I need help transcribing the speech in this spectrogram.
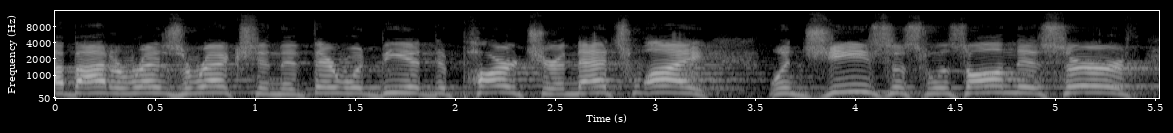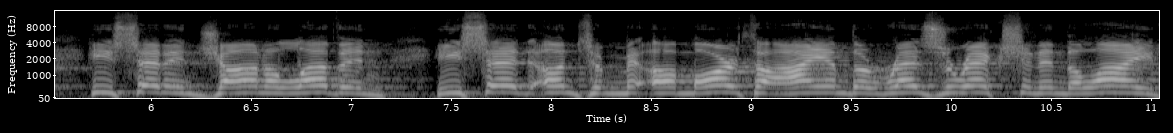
about a resurrection, that there would be a departure. And that's why when Jesus was on this earth, he said in John 11, he said unto uh, Martha, I am the resurrection and the life.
